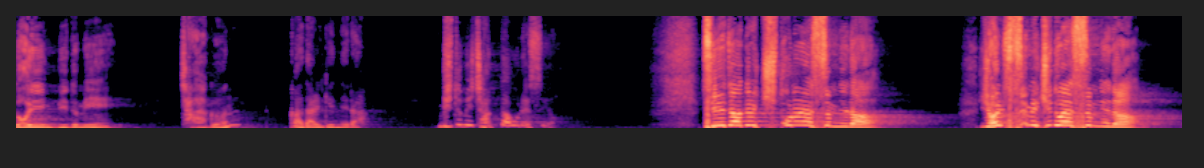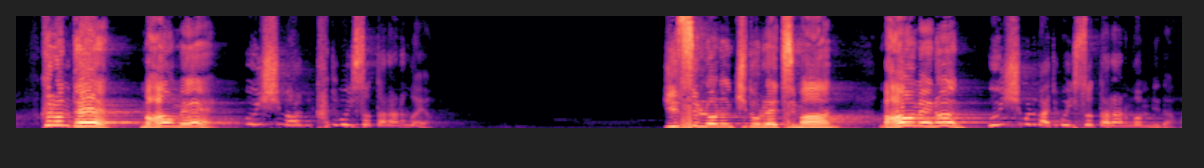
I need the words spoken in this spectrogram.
너희 믿음이 작은 까닭이니라. 믿음이 작다고 그랬어요. 제자들이 기도를 했습니다. 열심히 기도했습니다. 그런데 마음에 의심을 가지고 있었다라는 거예요. 입술로는 기도를 했지만 마음에는 의심을 가지고 있었다라는 겁니다.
